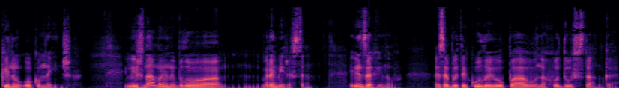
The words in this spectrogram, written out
кинув оком на інших. Між нами не було Раміреса. Він загинув. Забитий кулею упав на ходу з танка.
